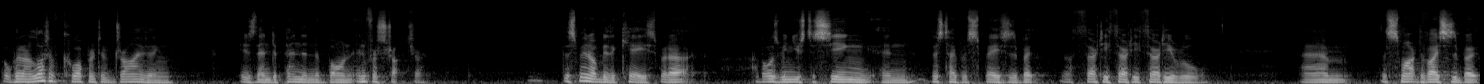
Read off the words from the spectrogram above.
But where a lot of cooperative driving is then dependent upon infrastructure, this may not be the case, but uh, I've always been used to seeing in this type of space is about the 30 30 30 rule. Um, the smart device is about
